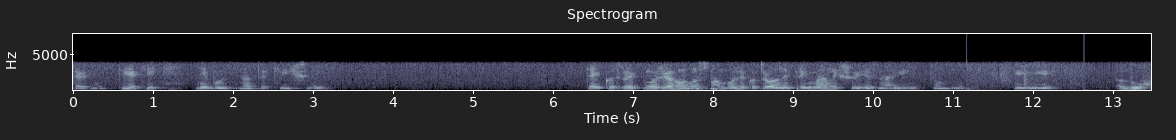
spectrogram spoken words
так ті, які небудь на такі йшли. Та й котрий, може, голос мав, може, котрого не приймали, що я знаю, як там було. І Лух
